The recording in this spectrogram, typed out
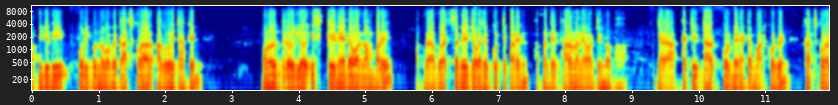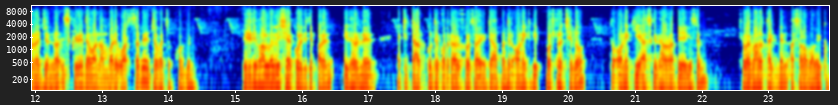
আপনি যদি পরিপূর্ণভাবে কাজ করার আগ্রহী থাকেন, অনুরোধ রইল স্ক্রিনে দেওয়া নাম্বারে আপনারা হোয়াটসঅ্যাপে যোগাযোগ করতে পারেন। আপনাদের ধারণা নেওয়ার জন্য বা যারা একটি টার্প করবেন, একটা মাঠ করবেন, কাজ করানোর জন্য স্ক্রিনে দেওয়া নাম্বারে হোয়াটসঅ্যাপে যোগাযোগ করবেন। ভিডিওটি ভালো লাগলে শেয়ার করে দিতে পারেন। এই ধরনের একটি টার্প করতে কত টাকা খরচ হয়, এটা আপনাদের অনেকেরই প্রশ্ন ছিল। তো অনেকেই আজকে ধারণা পেয়ে গেছেন। সবাই ভালো থাকবেন। আসসালামু আলাইকুম।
